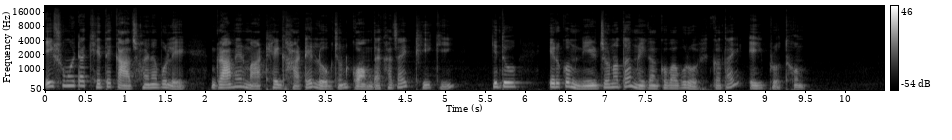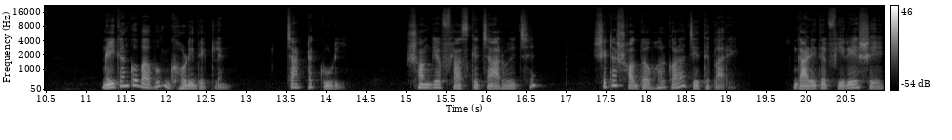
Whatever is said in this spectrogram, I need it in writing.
এই সময়টা খেতে কাজ হয় না বলে গ্রামের মাঠে ঘাটে লোকজন কম দেখা যায় ঠিকই, কিন্তু এরকম নির্জনতা মৃগাঙ্কবাবুর অভিজ্ঞতায় এই প্রথম। মৃগাঙ্কবাবু ঘড়ি দেখলেন, চারটা কুড়ি। সঙ্গে ফ্লাস্কে চা রয়েছে, সেটা সদ্ব্যবহার করা যেতে পারে। গাড়িতে ফিরে এসে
